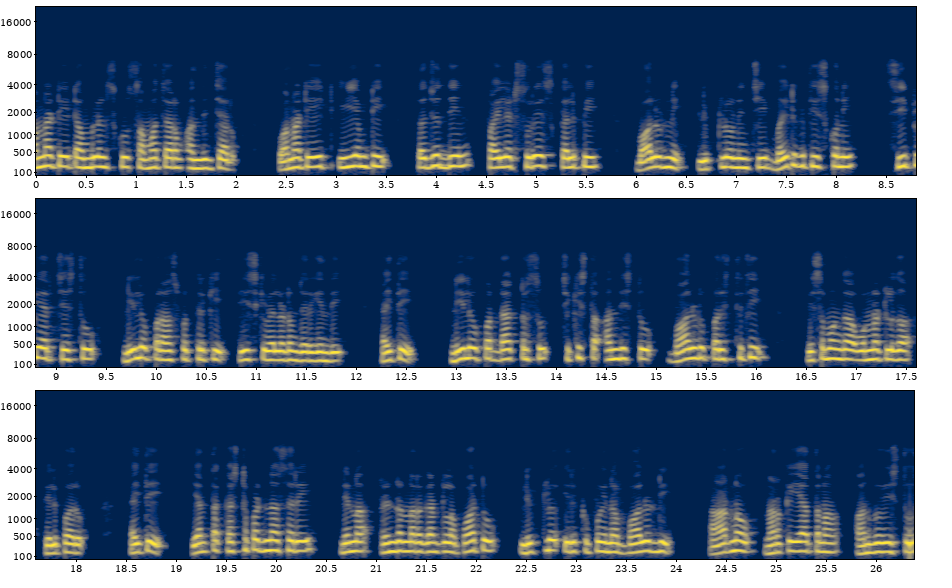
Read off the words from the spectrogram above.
వన్ నాట్ ఎయిట్ అంబులెన్స్కు సమాచారం అందించారు. One nought eight EMT Tajuddin pilot Suresh కలిపి బాలుడిని లిఫ్ట్లో నుంచి బయటకు తీసుకొని సిపిఆర్ చేస్తూ నీలోపర్ ఆసుపత్రికి తీసుకువెళ్ళడం జరిగింది. అయితే నీలోపర్ డాక్టర్స్ చికిత్స అందిస్తూ బాలుడు పరిస్థితి విషమంగా ఉన్నట్లుగా తెలిపారు. అయితే ఎంత కష్టపడినా సరే నిన్న రెండున్నర గంటల పాటు లిఫ్ట్లో ఇరుక్కుపోయిన బాలుడిని ఆర్నవ్ నరకయాతన అనుభవిస్తూ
